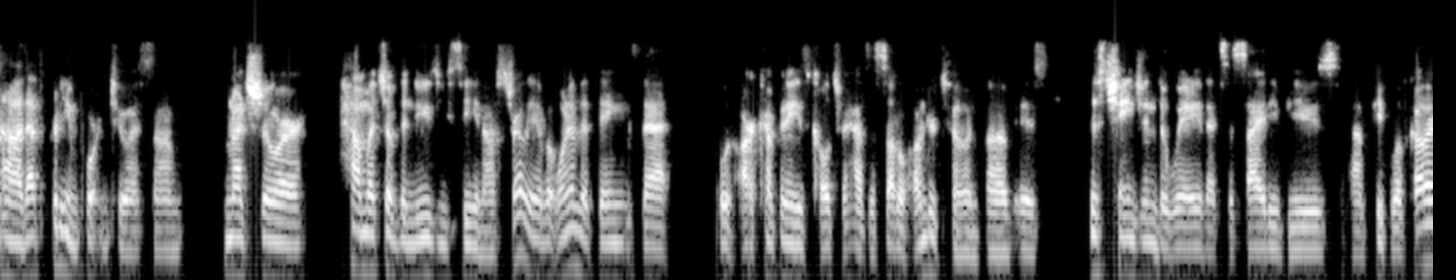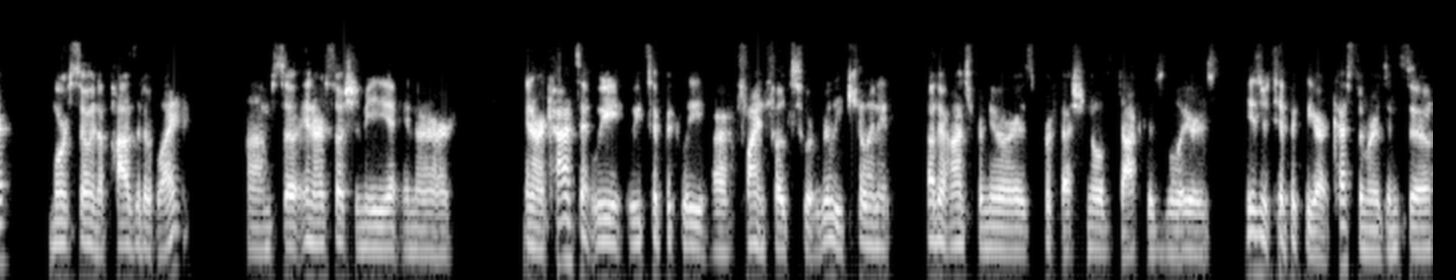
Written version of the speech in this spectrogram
Uh, that's pretty important to us. Um, I'm not sure how much of the news you see in Australia, but one of the things that our company's culture has a subtle undertone of is this change in the way that society views um, people of color more so in a positive light. Um, so in our social media, in our in our content, we we typically uh, find folks who are really killing it. Other entrepreneurs, professionals, doctors, lawyers. These are typically our customers, and so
